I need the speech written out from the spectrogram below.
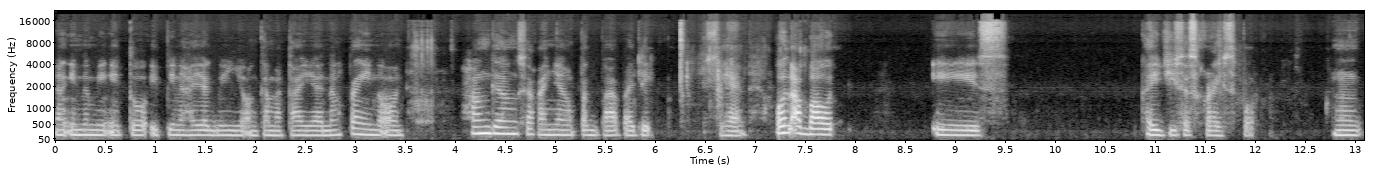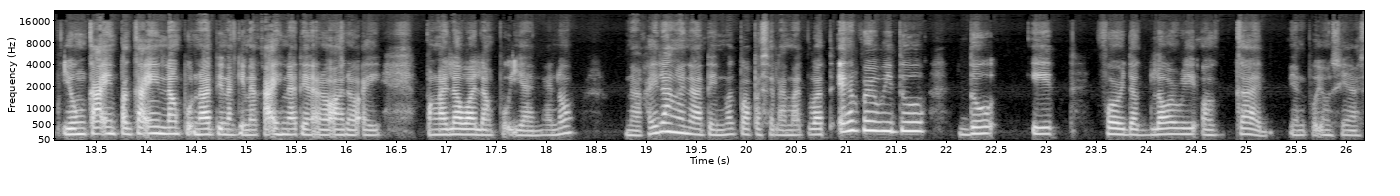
ng inuming ito, ipinahayag ninyo ang kamatayan ng Panginoon hanggang sa kanyang pagbabalik. Yan. All about is kay Jesus Christ po. Hmm, yung kain pagkain lang po natin na kinakain natin araw-araw ay pangalawa lang po 'yan ano, na kailangan natin magpapasalamat. Whatever we do, do it for the glory of God. Yan po yung sinasa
